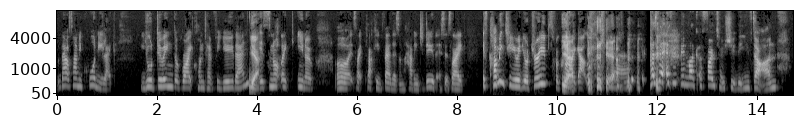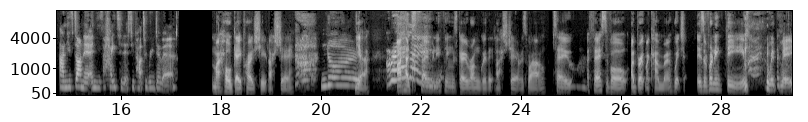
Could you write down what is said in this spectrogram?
without sounding corny, like you're doing the right content for you then. Yeah. It's not like, you know, oh, it's like plucking feathers, I'm having to do this. It's like it's coming to you in your dreams for Yeah. crying out loud. yeah. has there ever been like a photo shoot that you've done and you've done it and you've hated it so you've had to redo it My whole gay pride shoot last year. no. Yeah. Really? I had so many things go wrong with it last year as well. So, Oh, uh, first of all, I broke my camera, which is a running theme with me.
